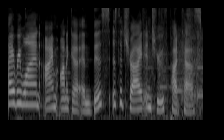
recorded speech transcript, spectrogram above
Hi, everyone. I'm Annika, and this is the Tried and Truth podcast.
